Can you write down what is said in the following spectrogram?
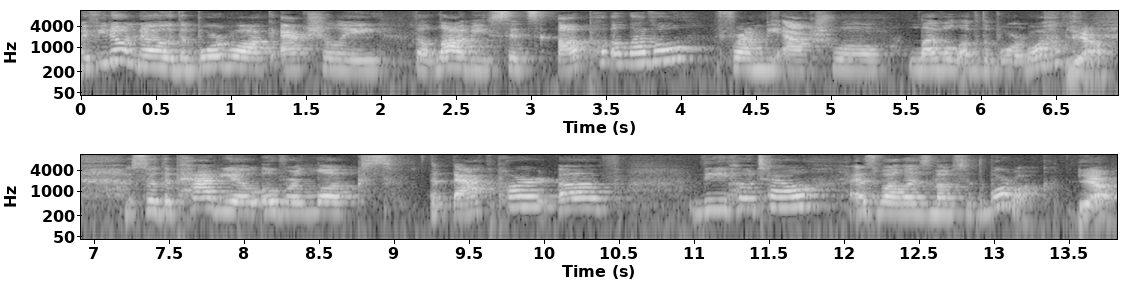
if you don't know, the boardwalk actually, the lobby sits up a level from the actual level of the boardwalk. Yeah. So the patio overlooks the back part of the hotel as well as most of the boardwalk. Yeah.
